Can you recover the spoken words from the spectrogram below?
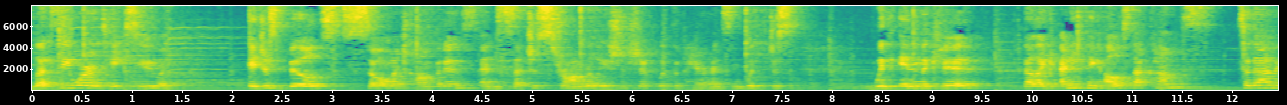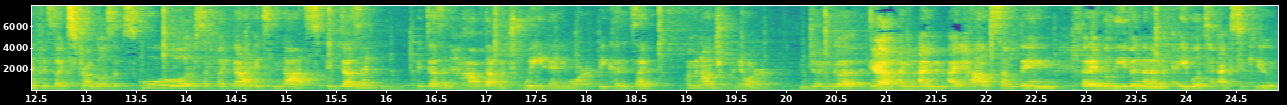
let's see where it takes you. And it just builds so much confidence and such a strong relationship with the parents and with just within the kid that, like, anything else that comes, to them if it's like struggles at school or stuff like that it's not it doesn't it doesn't have that much weight anymore because it's like i'm an entrepreneur. I'm doing good. Yeah. I'm, I'm i have something that i believe in that i'm able to execute.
